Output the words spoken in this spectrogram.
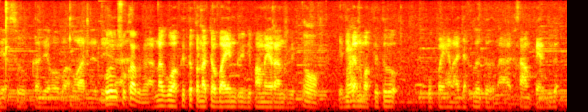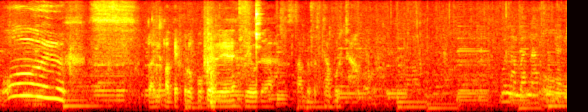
Dia suka dia bawa bakwannya dia. Gua suka bener. Karena gua waktu itu pernah cobain di pameran. Oh. Jadi kan waktu itu aku pengen ajak lu tuh, nah sampai juga. Uh, lagi pakai kerupuknya dia, dia udah sampai bercampur-campur. Menambah nasi dari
